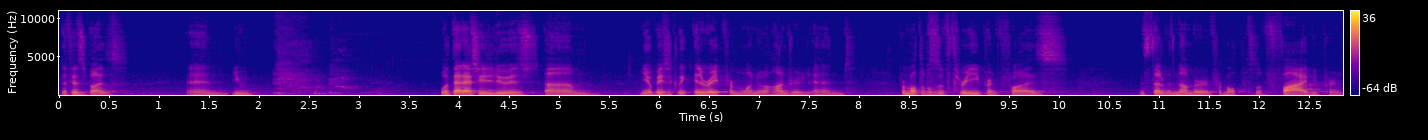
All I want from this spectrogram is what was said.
the FizzBuzz, and you. What that asks you to do is um, you know, basically iterate from one to 100, and for multiples of three, you print fuzz instead of the number, and for multiples of five, you print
